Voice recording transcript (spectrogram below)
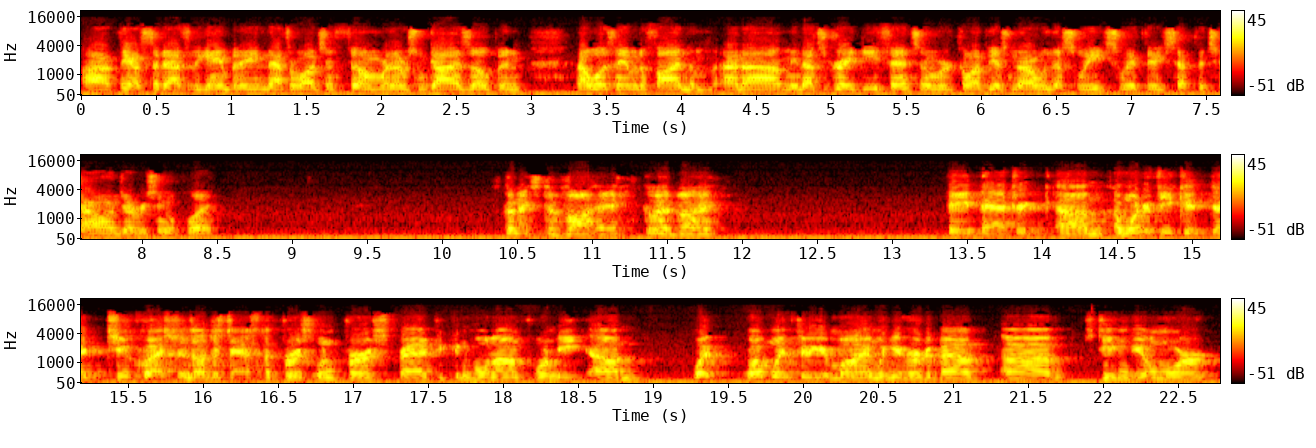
Uh, I think I said after the game, but even after watching film, where there were some guys open and I wasn't able to find them. And uh, I mean, that's a great defense, and we're going up against another one this week, so we have to accept the challenge every single play. Let's go next to Vahe. Go ahead, Vahe. Hey, Patrick. Um, I wonder if you could, uh, two questions. I'll just ask the first one first, Brad, if you can hold on for me. Um, what, what went through your mind when you heard about um, Stephon Gilmore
